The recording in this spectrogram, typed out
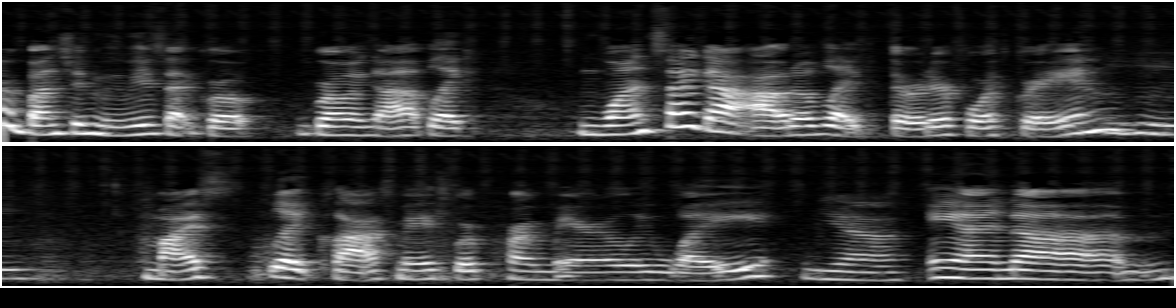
are a bunch of movies that grow growing up like once I got out of like 3rd or 4th grade, Mm-hmm. my like classmates were primarily white Yeah. and um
